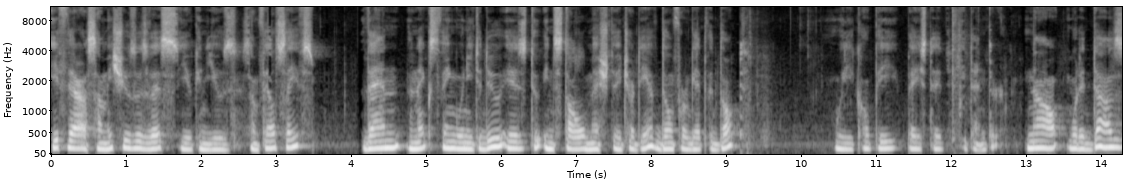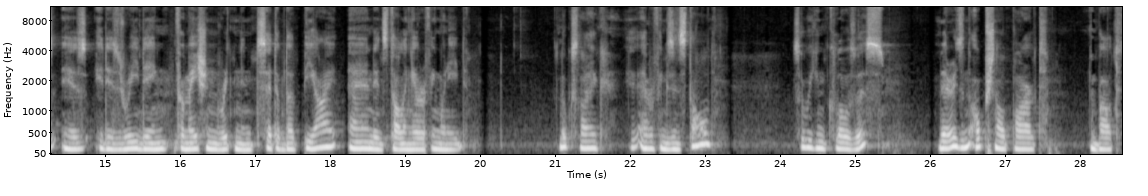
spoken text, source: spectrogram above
If there are some issues with this, you can use some fail-safes. Then the next thing we need to do is to install mesh to HRTF. Don't forget the dot. We copy, paste it, hit enter. Now what it does is it is reading information written in setup.py and installing everything we need. Looks like everything is installed. So we can close this. There is an optional part about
